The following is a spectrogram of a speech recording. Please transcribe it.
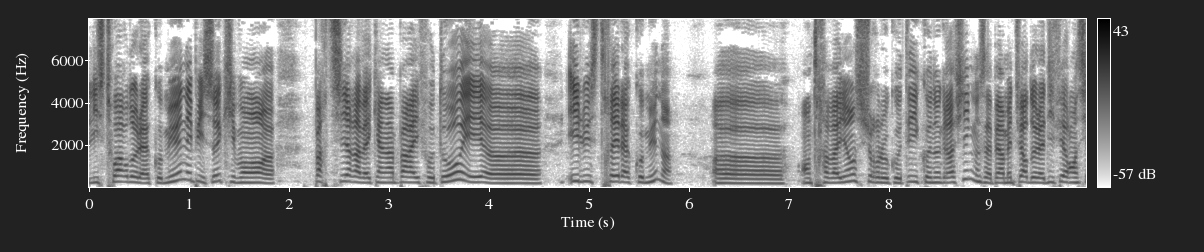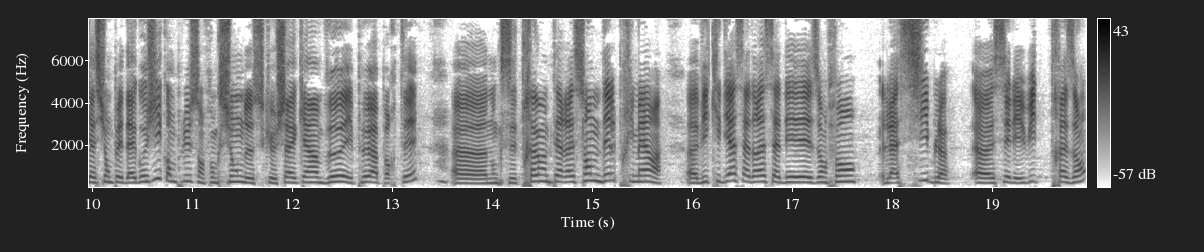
l'histoire de la commune, et puis ceux qui vont partir avec un appareil photo et illustrer la commune. Euh, en travaillant sur le côté iconographique. Donc ça permet de faire de la différenciation pédagogique en plus en fonction de ce que chacun veut et peut apporter. Euh, donc c'est très intéressant dès le primaire. Euh, Wikidia s'adresse à des enfants, la cible c'est les 8-13 ans.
